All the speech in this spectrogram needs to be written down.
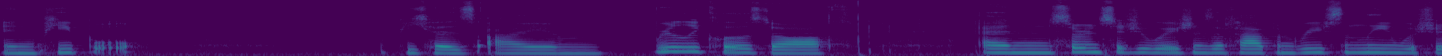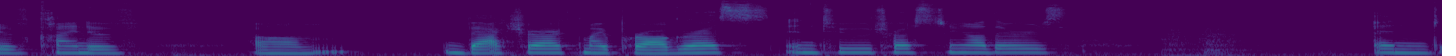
in people because I am really closed off and certain situations have happened recently which have kind of um, backtracked my progress into trusting others. And,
